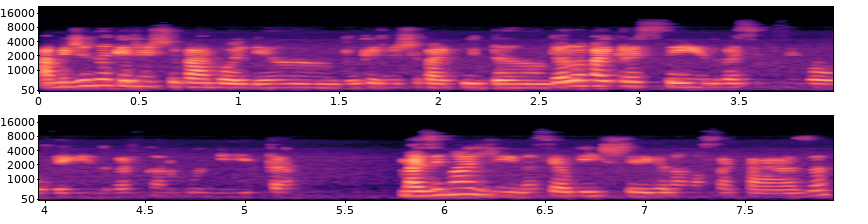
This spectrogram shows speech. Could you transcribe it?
À medida que a gente vai molhando, que a gente vai cuidando, ela vai crescendo, vai se desenvolvendo, vai ficando bonita. Mas imagina se alguém chega na nossa casa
